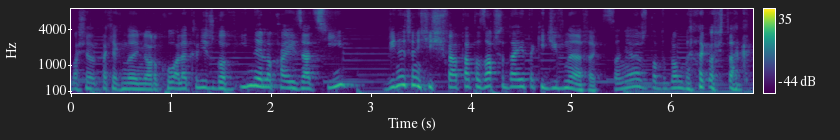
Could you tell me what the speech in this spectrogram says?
właśnie tak jak w Nowym Jorku, ale kręcisz go w innej lokalizacji, w innej części świata, to zawsze daje taki dziwny efekt, co nie? Że to wygląda jakoś tak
